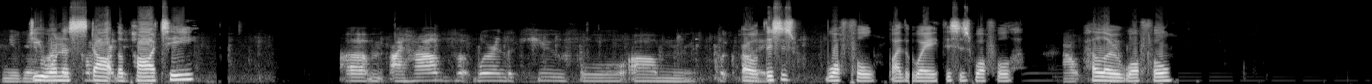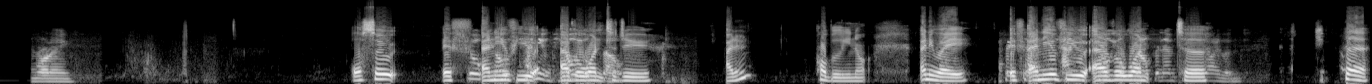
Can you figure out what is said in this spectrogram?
a new game. Do you like, want to start the party? Um, I have. We're in the queue for um quick. Oh, this is Waffle, by the way. This is Waffle. Out. Hello, Yeah, Waffle. I'm running. Also, if Sure, any kill- of you you kill ever want to do, I don't. Probably not. Anyway, If any of you ever want to-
